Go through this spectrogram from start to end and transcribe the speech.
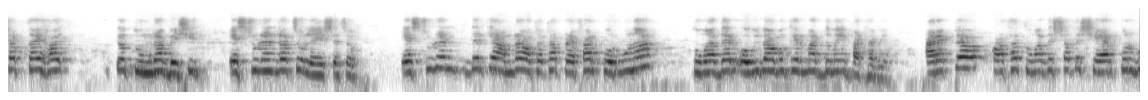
সপ্তাহে হয়তো তোমরা বেশি স্টুডেন্টরা চলে এসেছ। স্টুডেন্টদেরকে আমরা অতটা প্রেফার করব না, তোমাদের অভিভাবকের মাধ্যমেই পাঠাবে। আরেকটা কথা তোমাদের সাথে শেয়ার করব,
